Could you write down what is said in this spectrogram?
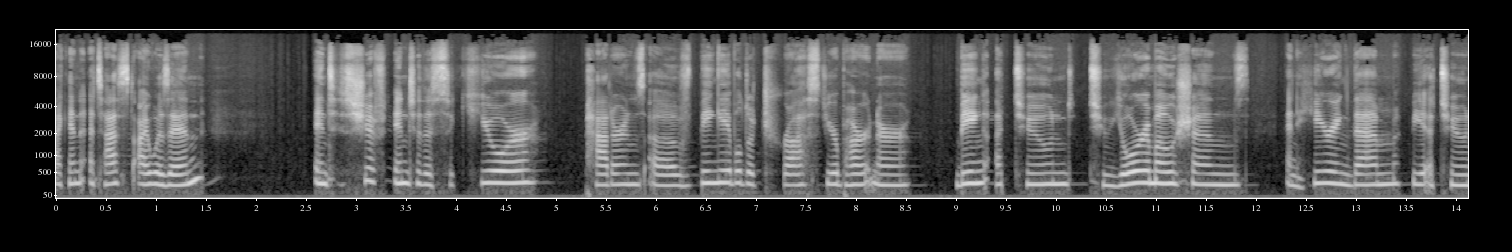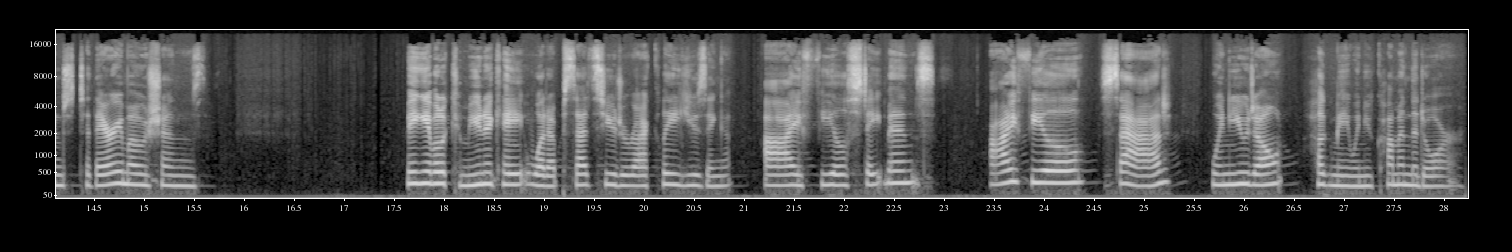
I can attest I was in, and to shift into the secure patterns of being able to trust your partner, being attuned to your emotions, and hearing them be attuned to their emotions, being able to communicate what upsets you directly using I feel statements. I feel sad when you don't hug me when you come in the door.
